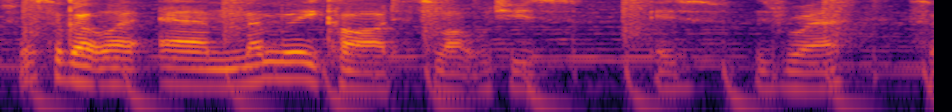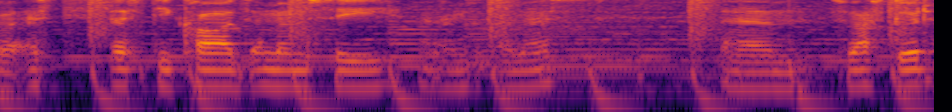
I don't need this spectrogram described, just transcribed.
we've also got a, a memory card slot, which is is is rare. So SD cards, MMC, and MS um, so that's good.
